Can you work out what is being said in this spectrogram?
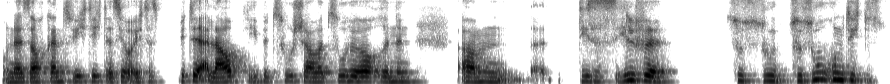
Und da ist auch ganz wichtig, dass ihr euch das bitte erlaubt, liebe Zuschauer, Zuhörerinnen, ähm, dieses Hilfe zu, zu, zu suchen, sich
